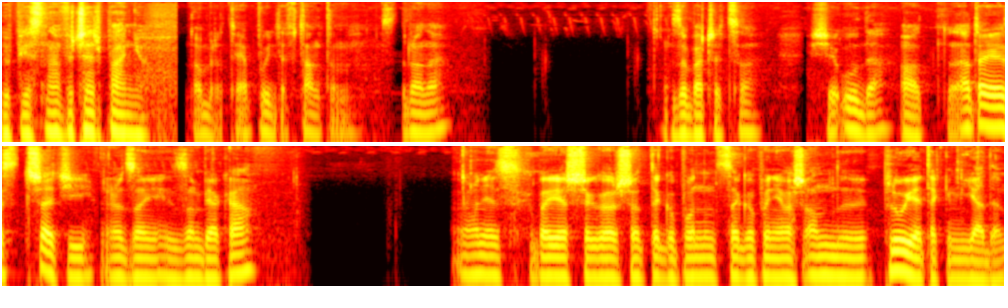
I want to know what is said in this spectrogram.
lub jest na wyczerpaniu. Dobra, to ja pójdę w tamtą stronę. Zobaczę, co się uda. O, a to jest trzeci rodzaj zombiaka. On jest chyba jeszcze gorszy od tego płonącego, ponieważ on pluje takim jadem.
